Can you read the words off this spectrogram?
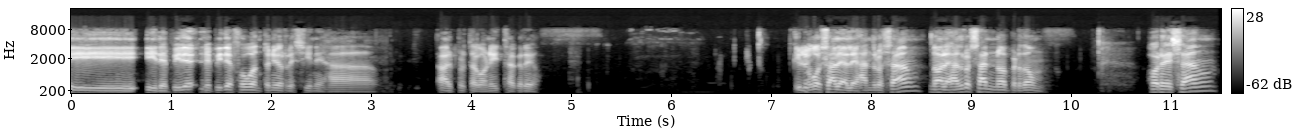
y, y le pide, le pide fuego a Antonio Resines a- al protagonista, creo. Y luego sale Alejandro Sanz, no, Alejandro Sanz no, perdón. Jorge Sanz,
